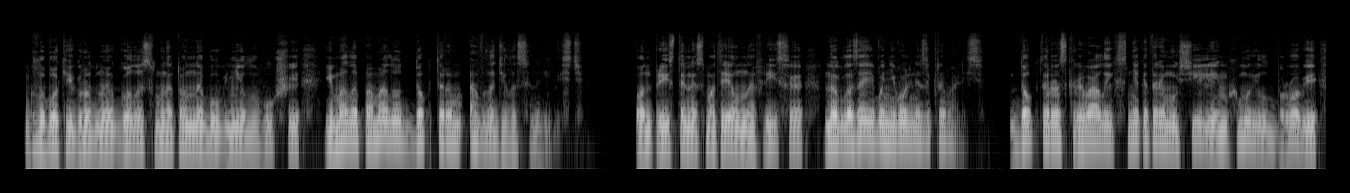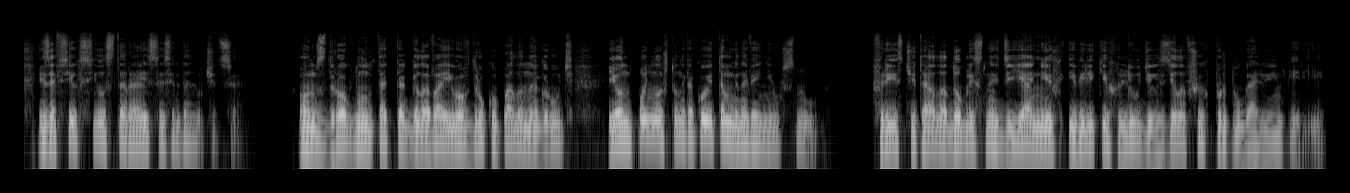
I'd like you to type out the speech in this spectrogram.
Глубокий грудной голос монотонно бубнил в уши, и мало-помалу доктором овладела сонливость. Он пристально смотрел на Фриса, но глаза его невольно закрывались. Доктор раскрывал их с некоторым усилием, хмурил брови, изо всех сил стараясь сосредоточиться. Он вздрогнул, так как голова его вдруг упала на грудь, и он понял, что на какое-то мгновение уснул. Фрис читал о доблестных деяниях и великих людях, сделавших Португалию империей.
